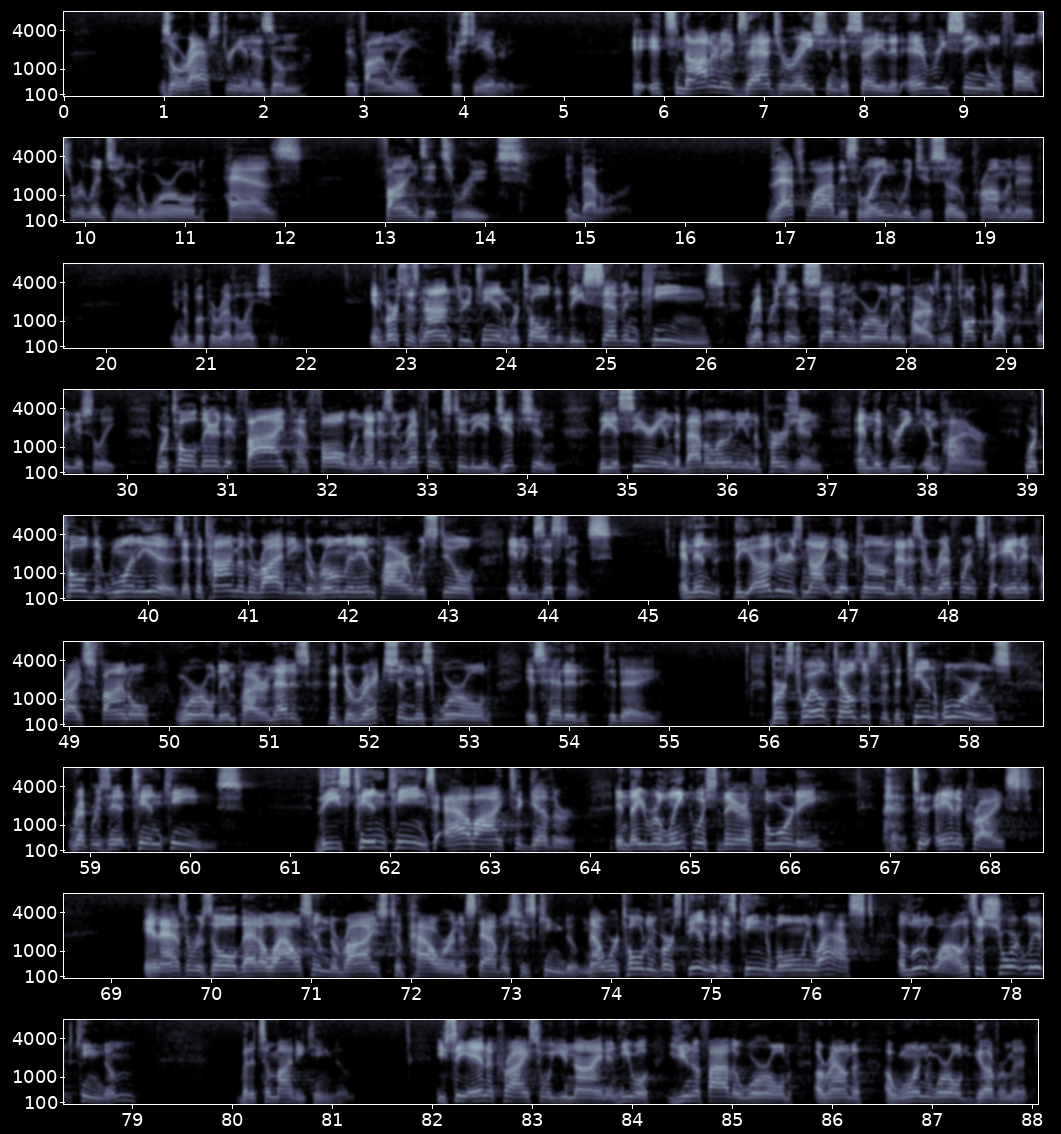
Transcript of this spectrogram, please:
Zoroastrianism, and finally, Christianity. It's not an exaggeration to say that every single false religion the world has finds its roots in Babylon. That's why this language is so prominent in the book of Revelation. In verses 9 through 10, we're told that these seven kings represent seven world empires. We've talked about this previously. We're told there that five have fallen. That is in reference to the Egyptian, the Assyrian, the Babylonian, the Persian, and the Greek Empire. We're told that one is. At the time of the writing, the Roman Empire was still in existence. And then the other is not yet come. That is a reference to Antichrist's final world empire. And that is the direction this world is headed today. Verse 12 tells us that the ten horns represent 10 kings. These 10 kings ally together and they relinquish their authority to Antichrist. And as a result, that allows him to rise to power and establish his kingdom. Now, we're told in verse 10 that his kingdom will only last a little while. It's a short lived kingdom, but it's a mighty kingdom. You see, Antichrist will unite and he will unify the world around a, a one world government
